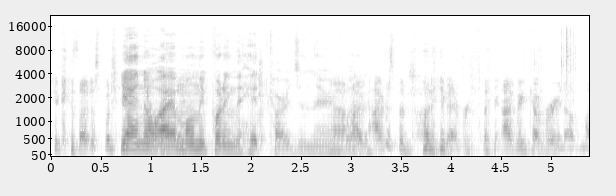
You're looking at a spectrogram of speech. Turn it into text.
here? Because I just put. Yeah, no, I'm only putting the hit cards in there. Uh, but I, I've just been putting everything. I've been covering up my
